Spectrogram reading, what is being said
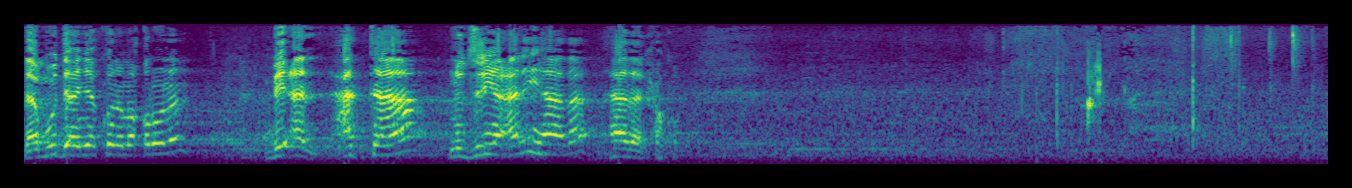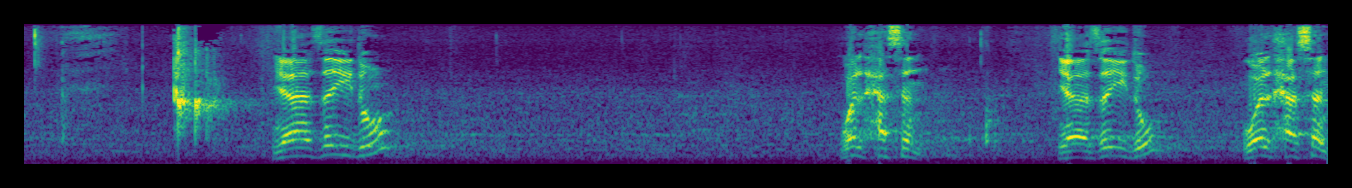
لابد أن يكون مقرونا بأل حتى نجري عليه هذا هذا الحكم. يا زيد والحسن. يا زيد والحسن.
